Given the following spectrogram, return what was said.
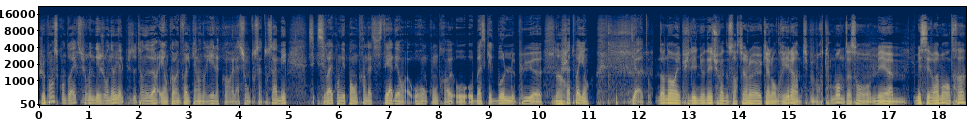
Je pense qu'on doit être sur une des journées où il y a le plus de turnovers et encore une fois le calendrier, la corrélation, tout ça, tout ça. Mais c'est vrai qu'on n'est pas en train d'assister à des aux rencontres euh, au, au basketball le plus euh, chatoyant, dira-t-on. Non, non, et puis les Lyonnais, tu vas nous sortir le calendrier là, un petit peu pour tout le monde de toute façon, mais, euh, mais c'est vraiment en train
